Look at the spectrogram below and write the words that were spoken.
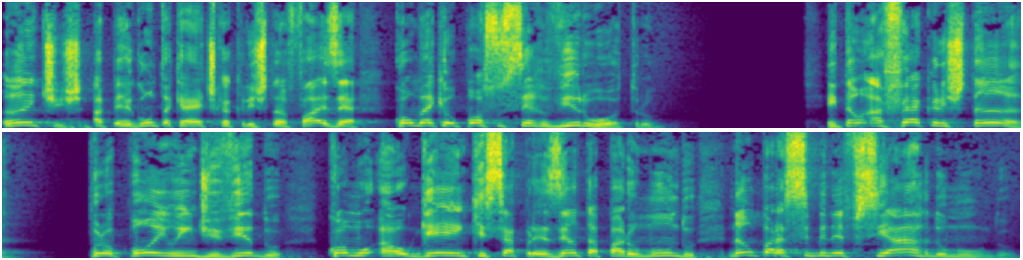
Antes, a pergunta que a ética cristã faz é como é que eu posso servir o outro? Então, a fé cristã propõe o indivíduo como alguém que se apresenta para o mundo não para se beneficiar do mundo,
